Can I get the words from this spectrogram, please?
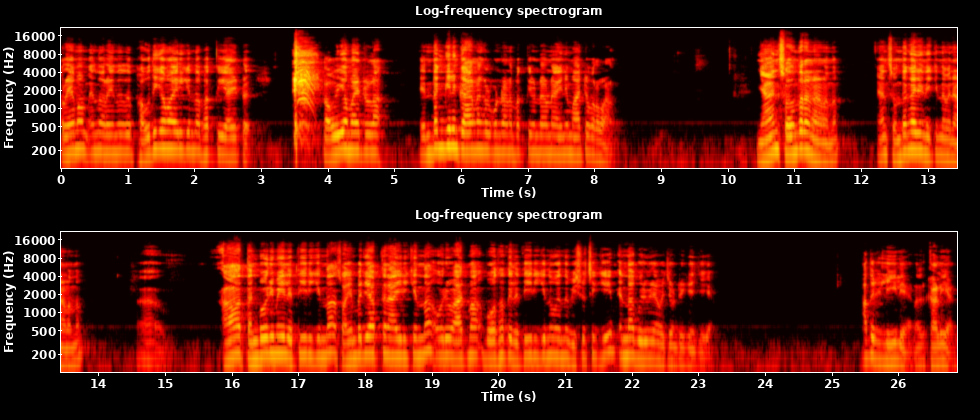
പ്രേമം എന്ന് പറയുന്നത് ഭൗതികമായിരിക്കുന്ന ഭക്തിയായിട്ട് ഭൗതികമായിട്ടുള്ള എന്തെങ്കിലും കാരണങ്ങൾ കൊണ്ടാണ് ഭക്തി ഉണ്ടാവുന്നത് അതിന് മാറ്റം കുറവാണ്. ഞാൻ സ്വതന്ത്രനാണെന്നും ഞാൻ സ്വന്തം കാര്യം നിൽക്കുന്നവനാണെന്നും ആ, തൻപോരിമയിൽ എത്തിയിരിക്കുന്ന സ്വയം പര്യാപ്തനായിരിക്കുന്ന ഒരു ആത്മബോധത്തിൽ എത്തിയിരിക്കുന്നു എന്ന് വിശ്വസിക്കുകയും എന്നാൽ ഗുരുവിനെ വെച്ചുകൊണ്ടിരിക്കുകയും ചെയ്യാം. അതൊരു ലീലയാണ് അതൊരു കളിയാണ്.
